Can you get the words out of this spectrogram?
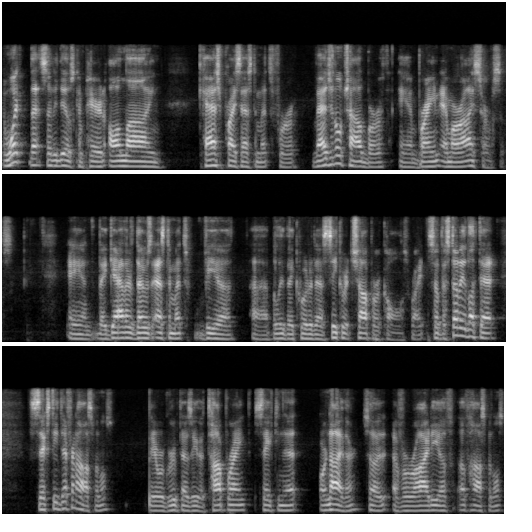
And what that study did was compared online cash price estimates for vaginal childbirth and brain MRI services. And they gathered those estimates via, uh, I believe they quoted as secret shopper calls, right? So the study looked at 60 different hospitals. They were grouped as either top ranked, safety net, or neither. So a variety of, of hospitals.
